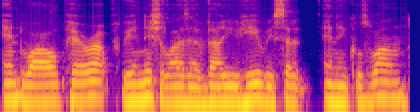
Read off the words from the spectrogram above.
and while pair up. We initialize our value here. We set it n equals 1.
